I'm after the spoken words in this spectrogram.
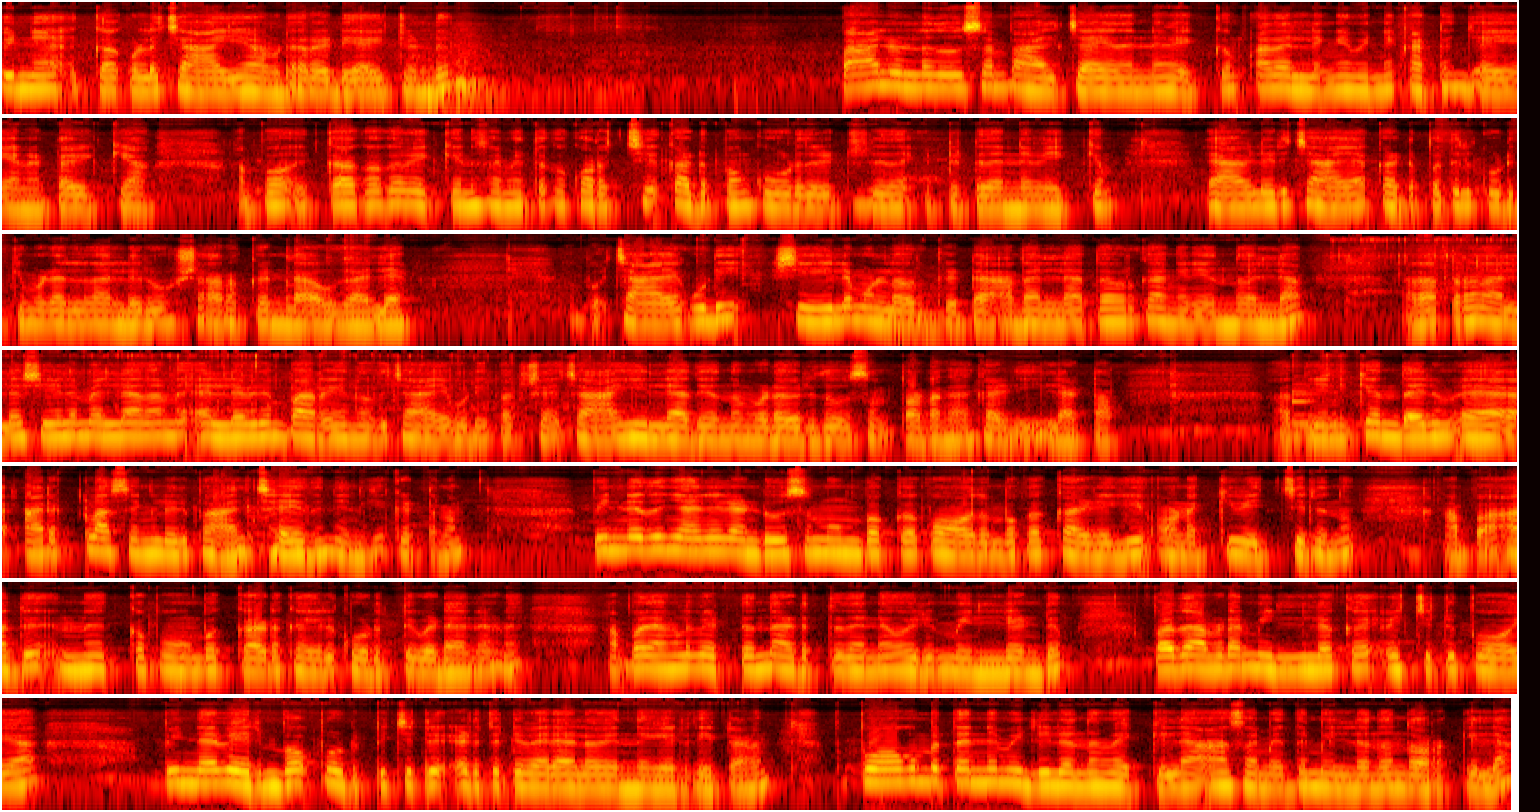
പിന്നെ ഇക്കാക്കുള്ള ചായയും അവിടെ റെഡി ആയിട്ടുണ്ട്. പാലുള്ള ദിവസം പാൽ ചായ തന്നെ വെക്കും. അതല്ലെങ്കിൽ പിന്നെ കട്ടൻ ചായയാണ് കേട്ടോ വെക്കുക. അപ്പോൾ ഇക്കാക്കൊക്കെ വെക്കുന്ന സമയത്തൊക്കെ കുറച്ച് കടുപ്പം കൂടുതൽ ഇട്ടിട്ട് ഇട്ടിട്ട് തന്നെ വെക്കും. രാവിലെ ഒരു ചായ കടുപ്പത്തിൽ കുടിക്കുമ്പോഴല്ലേ നല്ലൊരു ഉഷാറൊക്കെ ഉണ്ടാവുക അല്ലേ? അപ്പോൾ ചായ കൂടി ശീലമുള്ളവർക്ക് കേട്ടോ അതല്ലാത്തവർക്ക് അങ്ങനെയൊന്നുമല്ല. അതത്ര നല്ല ശീലമല്ല എന്നാണ് എല്ലാവരും പറയുന്നത് ചായ കൂടി. പക്ഷേ ചായ ഇല്ലാതെയൊന്നും ഇവിടെ ഒരു ദിവസം തുടങ്ങാൻ കഴിയില്ല കേട്ടോ. അത് എനിക്ക് എന്തായാലും അര ഗ്ലാസ്സെങ്കിലും ഒരു പാൽ ചായ തന്നെ എനിക്ക് കിട്ടണം. പിന്നെ ഇത് ഞാൻ രണ്ട് ദിവസം മുമ്പൊക്കെ ഗോതമ്പൊക്കെ കഴുകി ഉണക്കി വെച്ചിരുന്നു. അപ്പോൾ അത് ഇന്ന് ഒക്കെ പോകുമ്പോൾ കയ്യിൽ കൊടുത്തു വിടാനാണ്. അപ്പോൾ ഞങ്ങൾ വെട്ടുന്ന അടുത്ത് തന്നെ ഒരു മില്ലുണ്ട്. അപ്പോൾ അത് അവിടെ മില്ലിലൊക്കെ വെച്ചിട്ട് പോയാൽ പിന്നെ വരുമ്പോൾ പൊടിപ്പിച്ചിട്ട് എടുത്തിട്ട് വരാമല്ലോ എന്ന് കരുതിയിട്ടാണ്. അപ്പോൾ പോകുമ്പോൾ തന്നെ മില്ലിലൊന്നും വെക്കില്ല. ആ സമയത്ത് മില്ലൊന്നും തുറക്കില്ല.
